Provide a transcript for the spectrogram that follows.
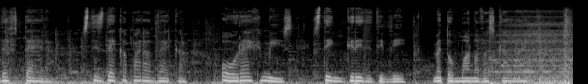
Δευτέρα, στις 10 παρα 10, ώρα εχμή, στην Κρήτη TV με τον Μάνο Δασκαλάκη.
